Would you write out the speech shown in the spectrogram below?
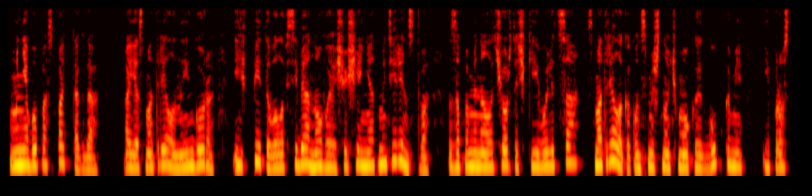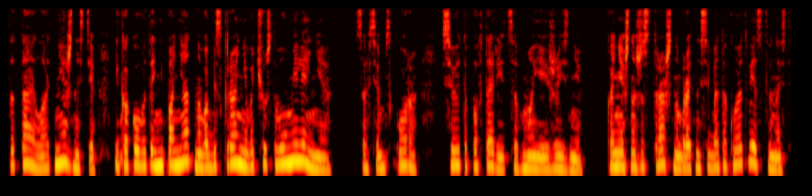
Мне бы поспать тогда — а я смотрела на Егора и впитывала в себя новые ощущения от материнства, запоминала черточки его лица, смотрела, как он смешно чмокает губками, и просто таяла от нежности и какого-то непонятного бескрайнего чувства умиления. Совсем скоро все это повторится в моей жизни. Конечно же, страшно брать на себя такую ответственность,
